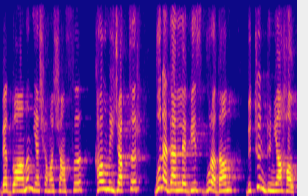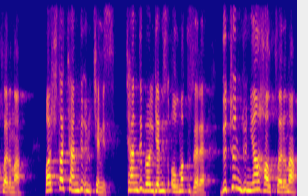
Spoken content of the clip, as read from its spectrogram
ve doğanın yaşama şansı kalmayacaktır. Bu nedenle biz buradan bütün dünya halklarına, başta kendi ülkemiz, kendi bölgemiz olmak üzere bütün dünya halklarına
